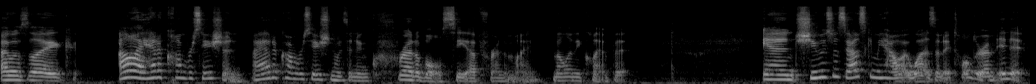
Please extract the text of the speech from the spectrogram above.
I was like, oh, I had a conversation. I had a conversation with an incredible CF friend of mine, Melanie Clampett. And she was just asking me how I was. And I told her I'm in it.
